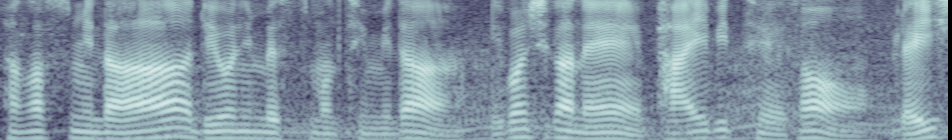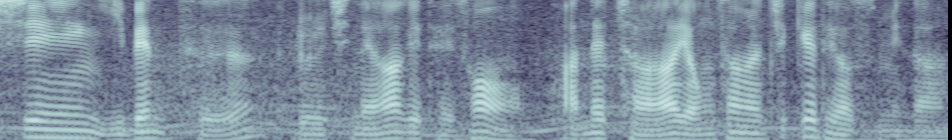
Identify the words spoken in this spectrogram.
반갑습니다. 리온 인베스트먼트입니다. 이번 시간에 바이비트에서 레이싱 이벤트를 진행하게 돼서 안내차 영상을 찍게 되었습니다.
